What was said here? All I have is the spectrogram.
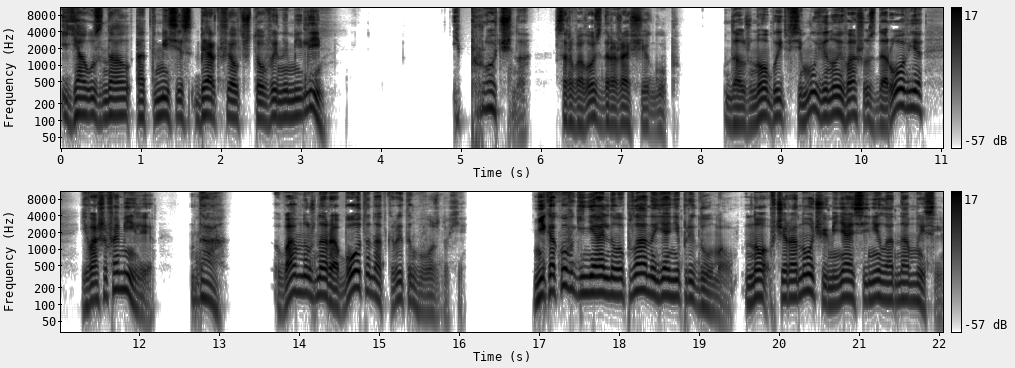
«Я узнал от миссис Бергфилд, что вы на мели», и прочно сорвалось дрожащих губ. Должно быть всему виной ваше здоровье и ваша фамилия. Да, вам нужна работа на открытом воздухе. Никакого гениального плана я не придумал, но вчера ночью меня осенила одна мысль.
